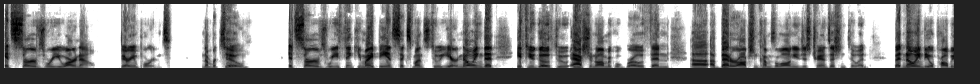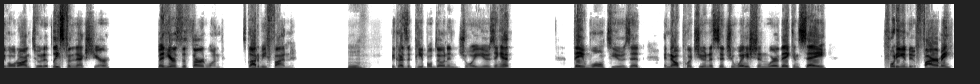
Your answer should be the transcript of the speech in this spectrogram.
it serves where you are now. Very important. Number two, it serves where you think you might be in six months to a year, knowing that if you go through astronomical growth and uh, a better option comes along, you just transition to it but knowing that you'll probably hold on to it at least for the next year. But here's the third one it's got to be fun. Hmm. Because if people don't enjoy using it, they won't use it. And they'll put you in a situation where they can say, What are you going to do? Fire me?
